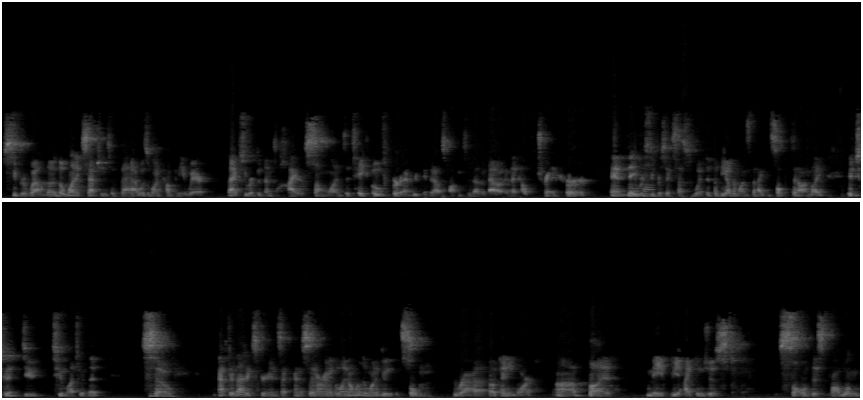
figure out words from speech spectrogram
super well. The, the one exception to that was one company where I actually worked with them to hire someone to take over everything that I was talking to them about and then help train her. And they okay. were super successful with it, but the other ones that I consulted on, like, they just couldn't do too much with it. So mm. After that experience, I kind of said, all right, well, I don't really want to do the consultant route anymore, uh, but maybe I can just solve this problem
